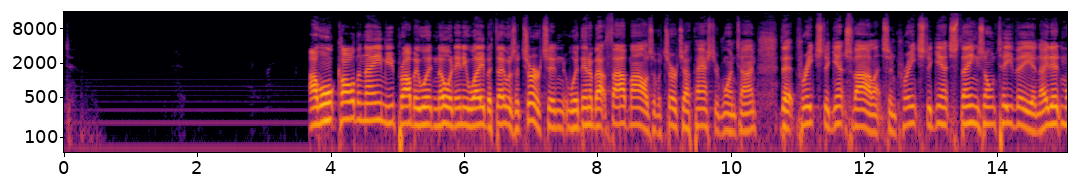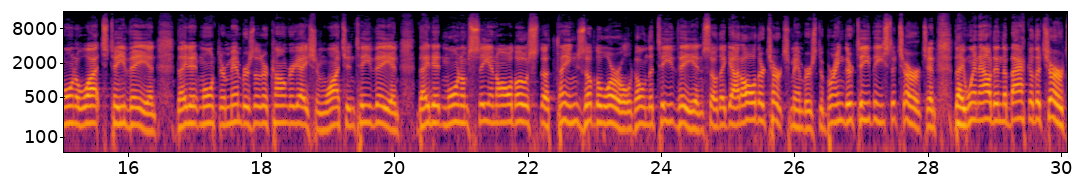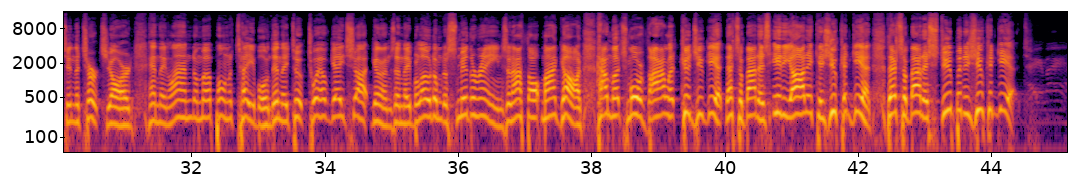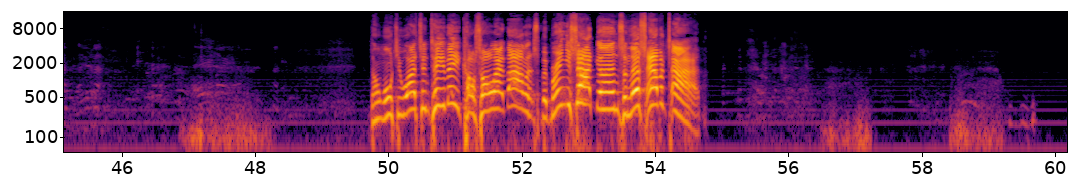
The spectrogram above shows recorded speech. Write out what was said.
I won't call the name. You probably wouldn't know it anyway, but there was a church and within about five miles of a church I pastored one time that preached against violence and preached against things on TV. And they didn't want to watch TV and they didn't want their members of their congregation watching TV and they didn't want them seeing all those the things of the world on the TV. And so they got all their church members to bring their TVs to church. And they went out in the back of the church, in the churchyard, and they lined them up on a table. And then they took 12 gauge shotguns and they blowed them to smithereens. And I thought, my God, how much more violent could you get? That's about as idiotic as you could get. That's about as stupid as you could get. Don't want you watching TV cause all that violence, but bring your shotguns and let's have a time.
